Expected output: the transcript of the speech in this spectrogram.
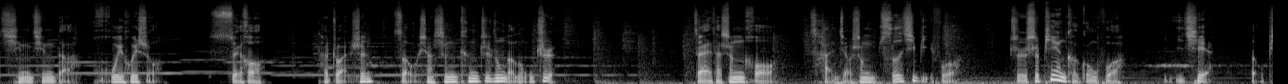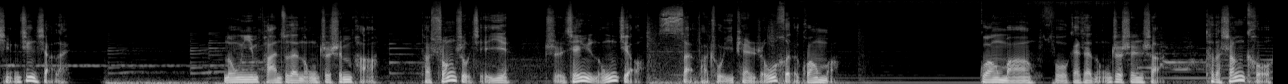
轻轻地挥挥手，随后他转身走向深坑之中的龙志。在他身后，惨叫声此起彼伏，只是片刻功夫，一切都平静下来。龙吟盘坐在龙志身旁。他双手结印，指尖与龙角散发出一片柔和的光芒，光芒覆盖在龙志身上，他的伤口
